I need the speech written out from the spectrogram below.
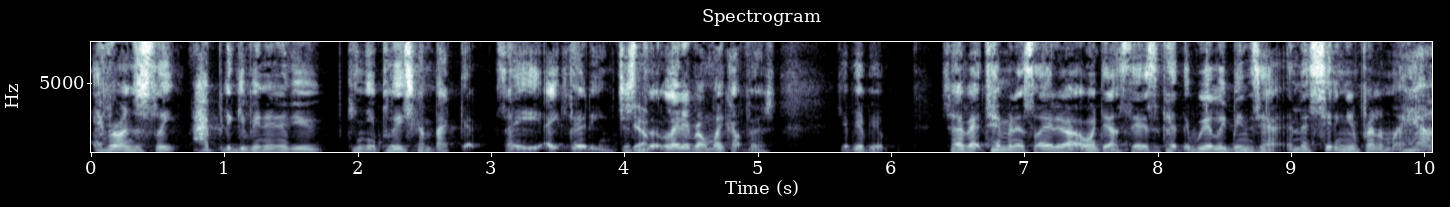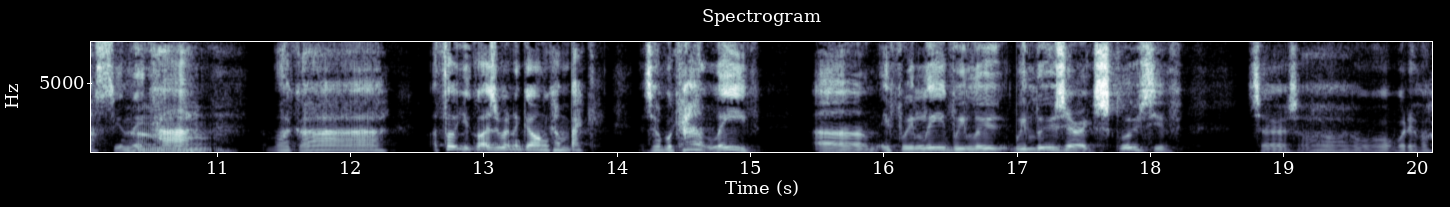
everyone's asleep. Happy to give you an interview. Can you please come back at say eight thirty? Just Yep. to let everyone wake up first. Yep, yep, yep. So about ten minutes later, I went downstairs to take the wheelie bins out, and they're sitting in front of my house in their car. I'm like, ah, I thought you guys were going to go and come back. They said we can't leave. Um, if we leave, we lose we lose our exclusive. So I was, oh, whatever.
